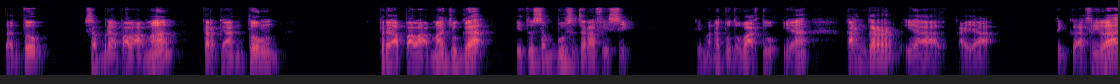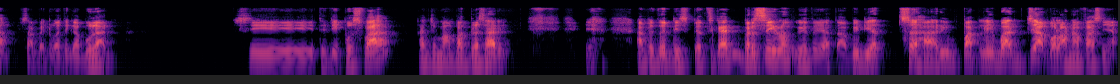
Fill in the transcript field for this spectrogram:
tentu seberapa lama tergantung berapa lama juga itu sembuh secara fisik di mana butuh waktu ya Kanker ya kayak tiga Frila sampai 2-3 bulan. Si titik puspa kan cuma 14 hari. Ya, habis itu di scan bersih loh gitu ya. Tapi dia sehari 4-5 jam olah nafasnya.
